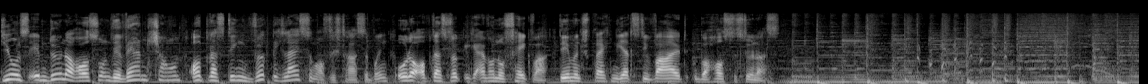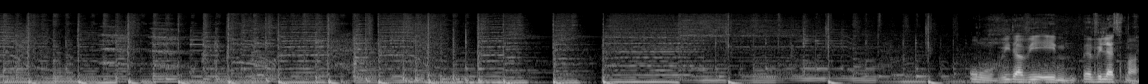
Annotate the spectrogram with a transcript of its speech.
die uns eben Döner rausholen. Wir werden schauen, ob das Ding wirklich Leistung auf die Straße bringt oder ob das wirklich einfach nur Fake war. Dementsprechend jetzt die Wahrheit über Haus des Döners. Oh, wieder wie eben, äh, wie letztes Mal.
